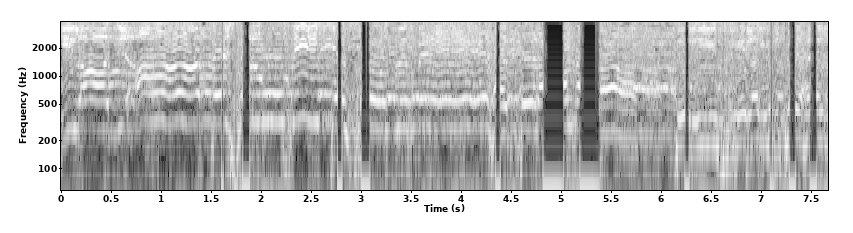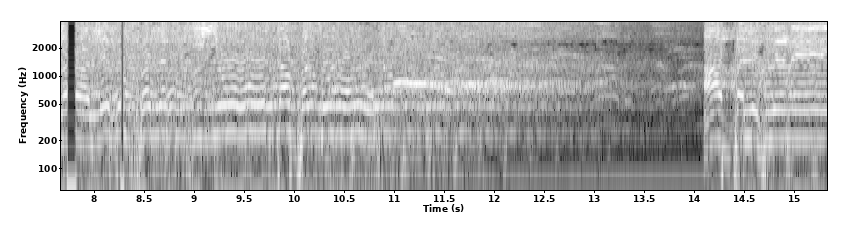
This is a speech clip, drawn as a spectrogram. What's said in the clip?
علاج آتش رومی کے سوز میں ہے تیرا۔ تیری خیرت ہے غالب فلکیوں کا فسو آپ لکھ لینے،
